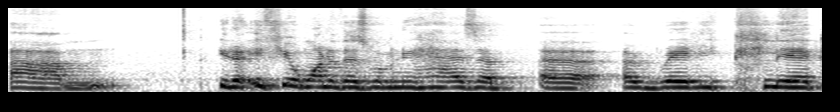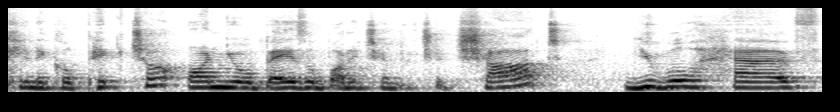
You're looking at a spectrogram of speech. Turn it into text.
um, you know if you're one of those women who has a, a, a really clear clinical picture on your basal body temperature chart, you will have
